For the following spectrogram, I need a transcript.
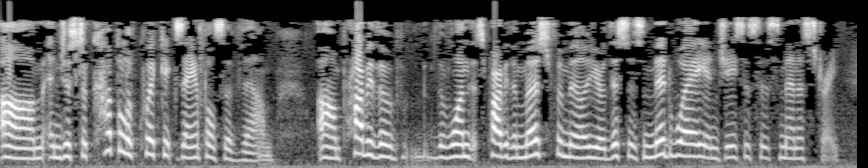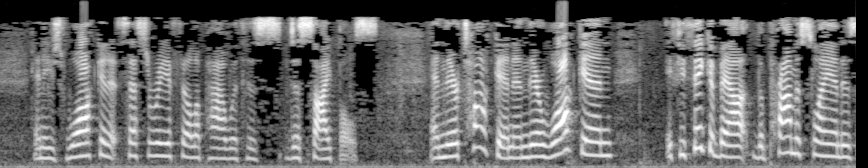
Um, and just a couple of quick examples of them. Um, probably the the one that's probably the most familiar. This is midway in Jesus' ministry, and he's walking at Caesarea Philippi with his disciples, and they're talking and they're walking. If you think about the promised land is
